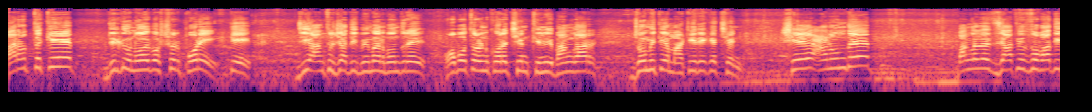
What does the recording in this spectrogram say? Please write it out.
ভারত থেকে দীর্ঘ নয় বছর পরে কে যে আন্তর্জাতিক বিমানবন্দরে অবতরণ করেছেন তিনি বাংলার জমিতে মাটি রেখেছেন। সে আনন্দে বাংলাদেশ জাতীয়তাবাদী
